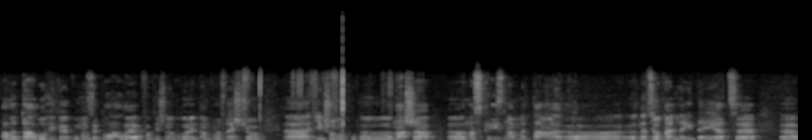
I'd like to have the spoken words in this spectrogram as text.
Але та логіка, яку ми заклали, фактично говорить нам про те, що е, якщо ми е, наша е, наскрізна мета, е, національна ідея це е,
